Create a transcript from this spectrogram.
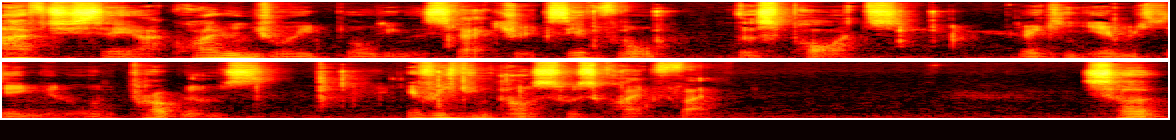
I have to say, I quite enjoyed building this factory, except for this part, making everything and all the problems. Everything else was quite fun. So,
